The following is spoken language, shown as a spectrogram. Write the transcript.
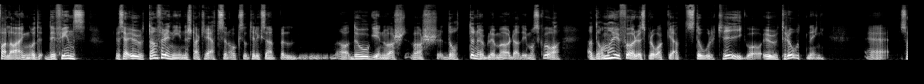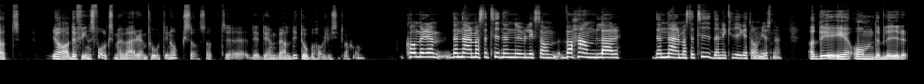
falang och det, det finns säga, utanför den innersta kretsen också, till exempel ja, Dugin vars, vars dotter nu blev mördad i Moskva. Ja, de har ju förespråkat storkrig och utrotning. Eh, så att ja, det finns folk som är värre än Putin också. Så att, eh, det, det, är en väldigt obehaglig situation. Kommer den, den närmaste tiden nu, liksom, vad handlar den närmaste tiden i kriget om just nu? Ja, det är om det blir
